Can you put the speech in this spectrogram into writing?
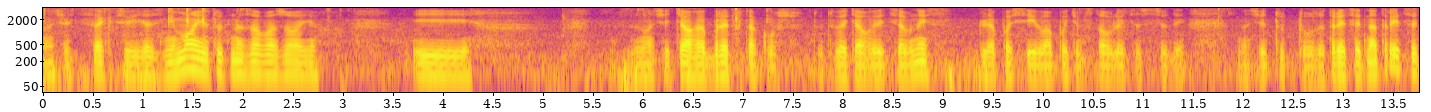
значить, секцію я знімаю, тут не заважаю. І значить, тяги бритв також. Тут витягується вниз для посіву, а потім ставляться сюди. Значить, тут теж 30 на 30.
